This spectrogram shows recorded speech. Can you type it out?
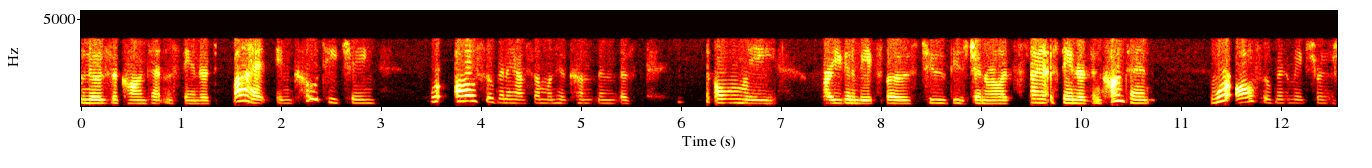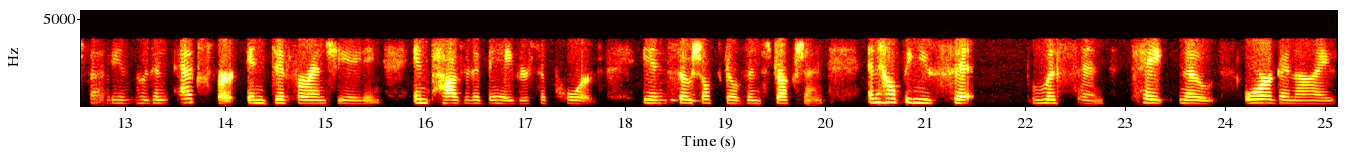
who knows the content and the standards but in co-teaching we're also going to have someone who comes in and says not only are you going to be exposed to these general standards and content we're also going to make sure there's somebody who's an expert in differentiating in positive behavior support in social skills instruction and helping you sit listen, take notes, organize,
